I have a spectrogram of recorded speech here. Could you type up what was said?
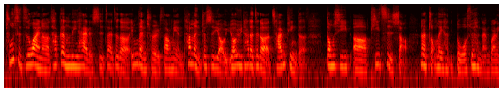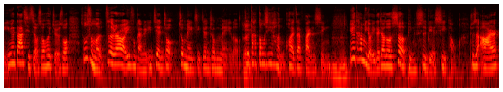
除此之外呢，它更厉害的是在这个 inventory 方面，他们就是有由于它的这个产品的。东西呃批次少，那种类很多，所以很难管理。因为大家其实有时候会觉得说，为什么这 Rara 衣服感觉一件就就没几件就没了，就它东西很快在翻新。嗯、因为他们有一个叫做射频识别系统，就是 R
